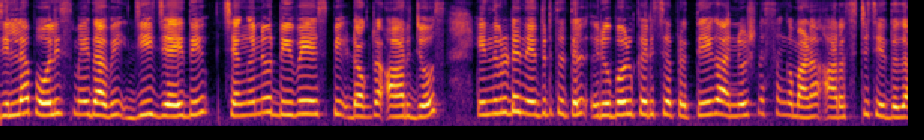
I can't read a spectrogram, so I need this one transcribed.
ജില്ലാ പോലീസ് മേധാവി G Jayadev Chengannur DYSP doctor R Jose എന്നിവരുടെ നേതൃത്വത്തിൽ രൂപവത്കരിച്ച പ്രത്യേക അന്വേഷണ സംഘമാണ് അറസ്റ്റ് ചെയ്തത്.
